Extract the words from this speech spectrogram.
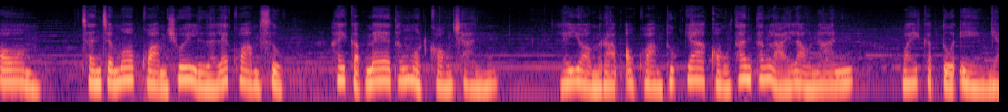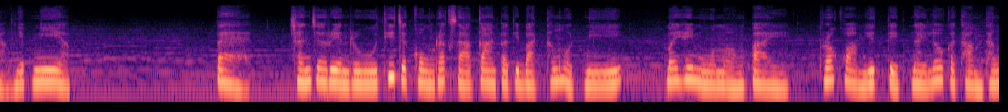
อ้อม ฉันจะมอบความช่วยเหลือและความสุข ให้กับแม่ทั้งหมดของฉัน และยอมรับเอาความทุกข์ยากของท่านทั้งหลายเหล่านั้น ไว้กับตัวเองอย่างเงียบๆ 8. ฉันจะเรียนรู้ที่จะคงรักษาการปฏิบัติทั้งหมดนี้ ไม่ให้มัวหมองไป เพราะความยึดติดในโลกธรรมทั้ง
